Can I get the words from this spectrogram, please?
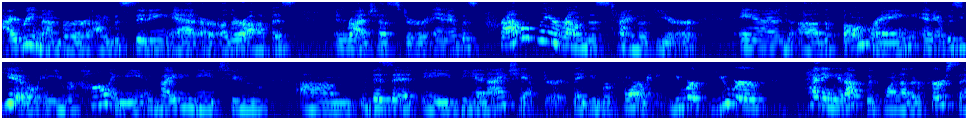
I remember I was sitting at our other office in Rochester, and it was probably around this time of year. And uh, the phone rang, and it was you, and you were calling me, inviting me to um, visit a BNI chapter that you were forming. You were you were heading it up with one other person,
